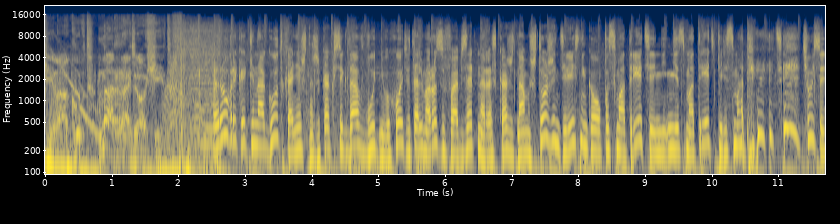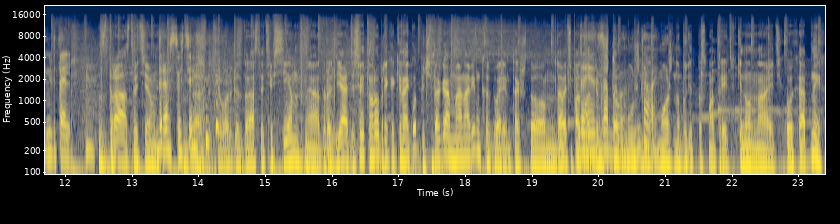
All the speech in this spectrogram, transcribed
Киногуд на Радиохит. Рубрика «Киногуд», конечно же, как всегда, в будни выходит Виталий Морозов и обязательно расскажет нам, что же интересненького посмотреть, не, не смотреть, пересмотреть. Чего сегодня, Виталий? Здравствуйте. Здравствуйте. Здравствуйте, Ольга. Здравствуйте всем, э, друзья. Действительно, рубрика «Киногуд» по четвергам мы о новинках говорим, так что давайте посмотрим, забыла. что можно, Давай. можно будет посмотреть в кино на этих выходных.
